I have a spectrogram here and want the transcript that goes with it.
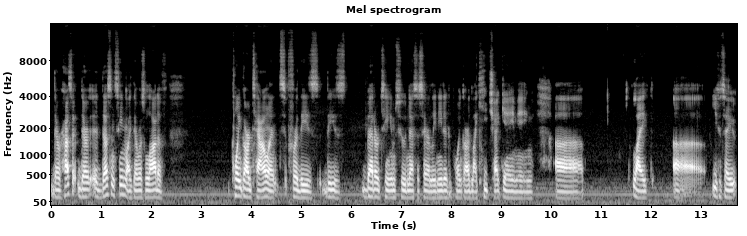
there hasn't there. It doesn't seem like there was a lot of point guard talent for these these better teams who necessarily needed a point guard, like Heat Check Gaming, uh, like uh, you could say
